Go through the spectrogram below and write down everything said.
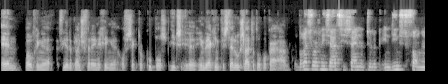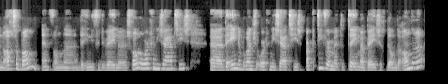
en pogingen via de brancheverenigingen of sectorkoepels iets eh, in werking te stellen. Hoe sluit dat op elkaar aan? De brancheorganisaties zijn natuurlijk in dienst van hun achterban en van uh, de individuele scholenorganisaties. Uh, de ene brancheorganisatie is actiever met het thema bezig dan de andere.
